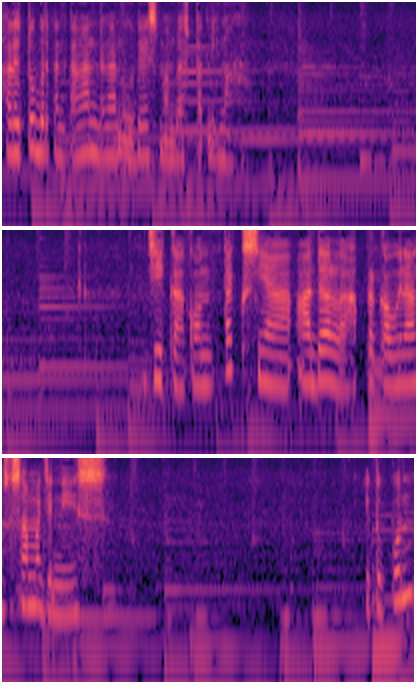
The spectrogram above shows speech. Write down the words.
hal itu bertentangan dengan UUD 1945 jika konteksnya adalah perkawinan sesama jenis itu pun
